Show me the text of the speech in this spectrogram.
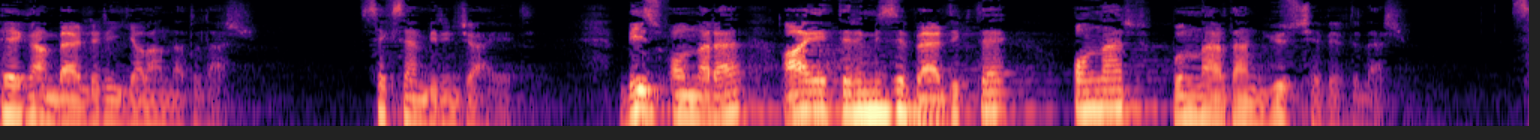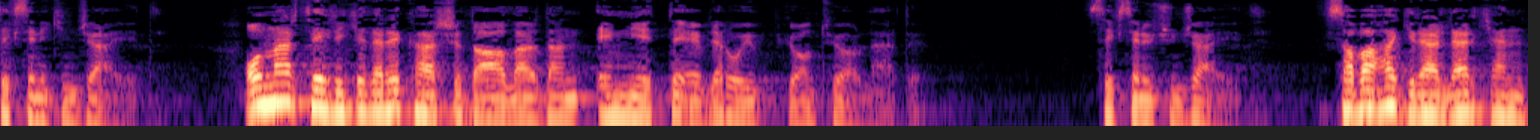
peygamberleri yalanladılar. 81. Ayet Biz onlara ayetlerimizi verdik de onlar bunlardan yüz çevirdiler. 82. Ayet Onlar tehlikelere karşı dağlardan emniyette evler oyup yontuyorlardı. 83. Ayet Sabaha girerlerken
